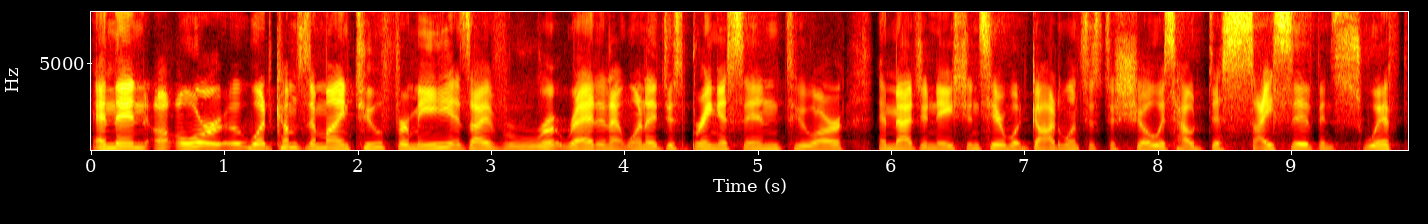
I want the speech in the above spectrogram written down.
And then, uh, or what comes to mind too for me as I've read, and I want to just bring us into our imaginations here. What God wants us to show is how decisive and swift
